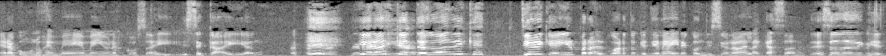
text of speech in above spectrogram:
era como unos MM y unas cosas y, se caían. y era que tengo que tiene que ir para el cuarto que tiene aire acondicionado en la casa. Eso de que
